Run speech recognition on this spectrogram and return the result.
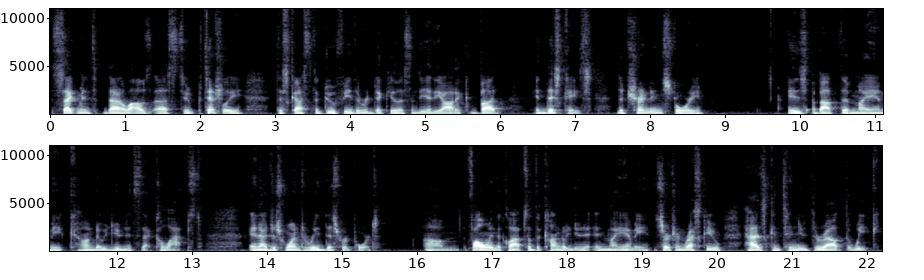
segment that allows us to potentially discuss the goofy, the ridiculous, and the idiotic. But in this case, the trending story is about the Miami condo units that collapsed. And I just wanted to read this report. Um, following the collapse of the condo unit in Miami, search and rescue has continued throughout the week.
